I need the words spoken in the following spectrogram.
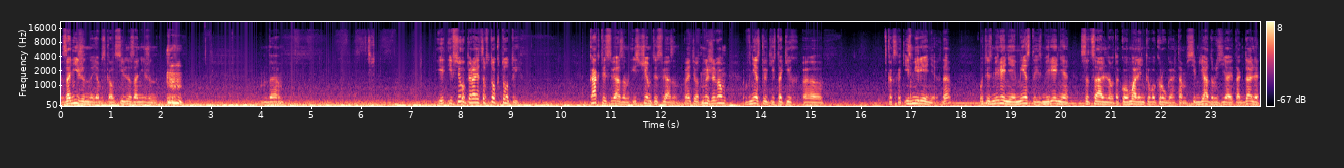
Заниженные, я бы сказал, сильно заниженные. да. И, и все упирается в то, кто ты. Как ты связан и с чем ты связан. Понимаете, вот мы живем в нескольких таких, э, как сказать, измерениях, да? Вот измерение места, измерение социального такого маленького круга, там семья, друзья и так далее,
